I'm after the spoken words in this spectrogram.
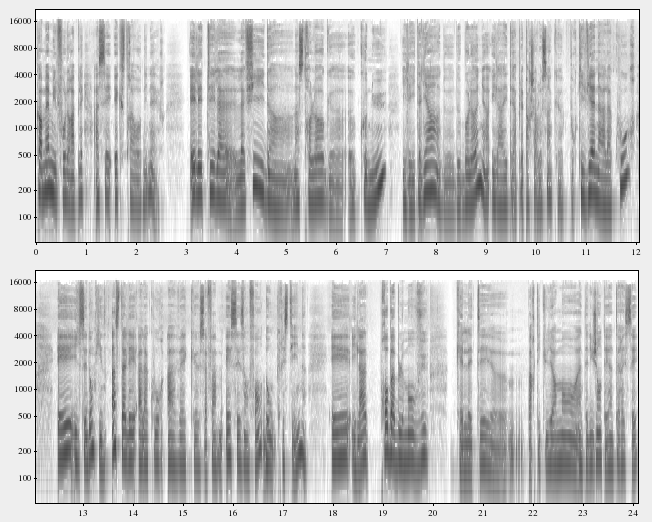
quand même, il faut le rappeler, assez extraordinaire. Elle était la, la fille d'un astrologue euh, connu. Il est italien de, de, Bologne. Il a été appelé par Charles V pour qu'il vienne à la cour. Et il s'est donc installé à la cour avec sa femme et ses enfants, dont Christine. Et il a probablement vu qu'elle était euh, particulièrement intelligente et intéressée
